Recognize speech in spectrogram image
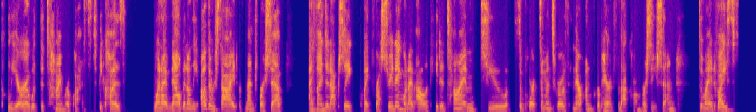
clear with the time request because when I've now been on the other side of mentorship, I find it actually quite frustrating when I've allocated time to support someone's growth and they're unprepared for that conversation. So, my advice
